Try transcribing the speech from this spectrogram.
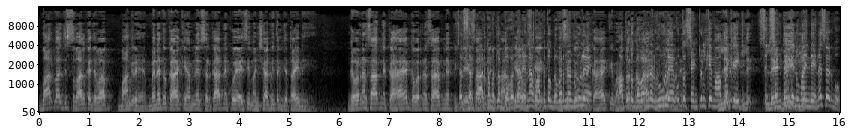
बार बार जिस सवाल का जवाब मांग रहे हैं मैंने तो कहा कि हमने सरकार ने कोई ऐसी मंशा अभी तक जताई नहीं है। गवर्नर साहब ने कहा है गवर्नर साहब ने पिछले सर सरकार का मतलब गवर्नर है ना वहाँ पे तो गवर्नर रूल है। कहा है कि वहाँ पे तो गवर्नर रूल है वो तो सेंट्रल के वहाँ पर सेंट्रल के नुमाइंदे हैं ना सर वो?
